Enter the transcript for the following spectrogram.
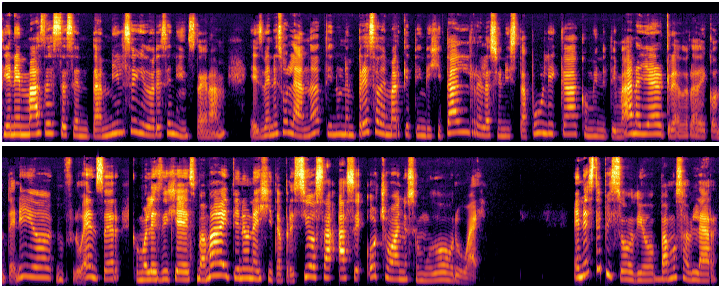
tiene más de 60 mil seguidores en Instagram, es venezolana, tiene una empresa de marketing digital, relacionista pública, community manager, creadora de contenido, influencer. Como les dije, es mamá y tiene una hijita preciosa. Hace 8 años se mudó a Uruguay. En este episodio vamos a hablar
